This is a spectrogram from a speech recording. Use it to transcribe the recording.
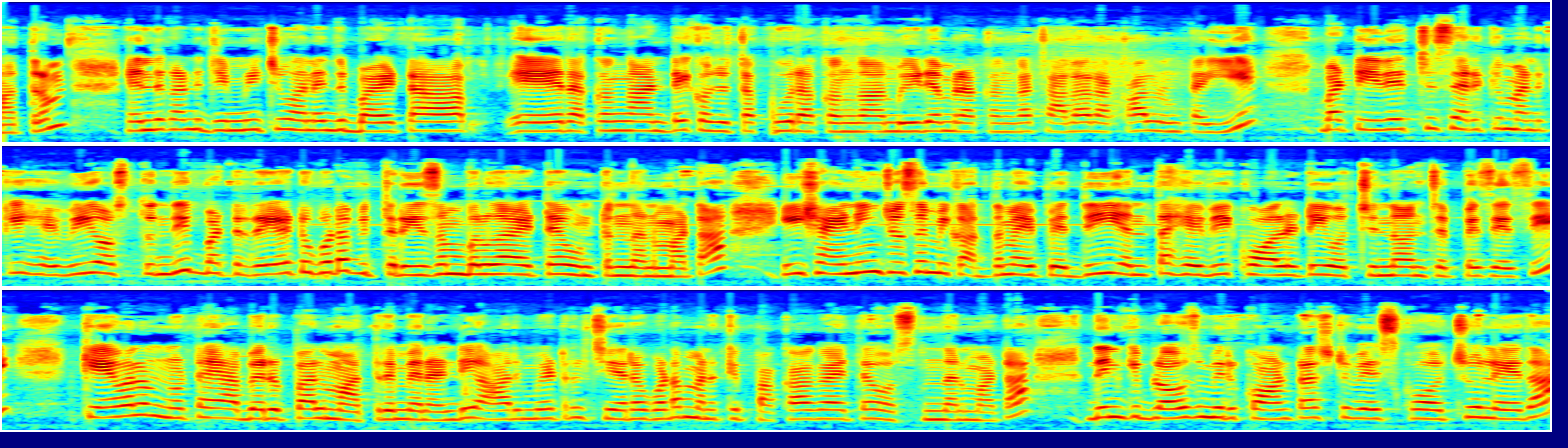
మాత్రం. ఎందుకంటే జిమ్మిచు అనేది బయట ఏ రకంగా అంటే కొంచెం తక్కువ రకంగా మీడియం రకంగా చాలా రకాలు ఉంటాయి బట్ ఇది వచ్చేసరికి మనకి హెవీ వస్తుంది. బట్ రేటు కూడా విత్ రీజనబుల్గా అయితే ఉంటుందన్నమాట. ఈ షైనింగ్ చూసి మీకు అర్థమైపోయింది ఎంత హెవీ క్వాలిటీ వచ్చిందో అని చెప్పేసి కేవలం నూట యాభై రూపాయలు మాత్రమేనండి. ఆరు మీటర్ల చీర కూడా మనకి పక్కాగా అయితే వస్తుందన్నమాట. దీనికి బ్లౌజ్ మీరు కాంట్రాస్ట్ వేసుకోవచ్చు లేదా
